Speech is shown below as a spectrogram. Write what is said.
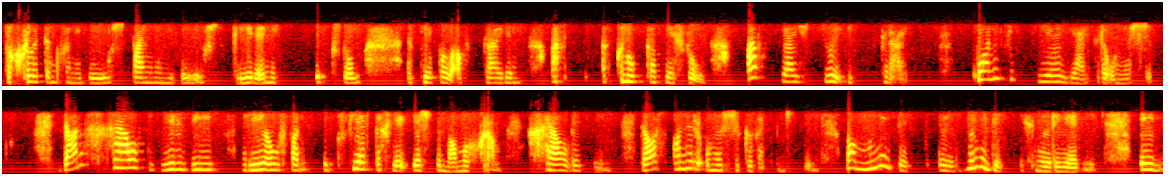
vergroting van die bors, pyn in die bors, kliere in die oksel, 'n tepelafskeiding, as 'n knop wat jy voel, as jy so iets kry, kwalifiseer jy vir 'n ondersoek. Dan geld hierdie reël van op 40 jou eerste mammogram geld dit nie. Daar's ander ondersoeke wat ons doen. Maar moenie dit uh, moenie dit ignoreer nie. En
